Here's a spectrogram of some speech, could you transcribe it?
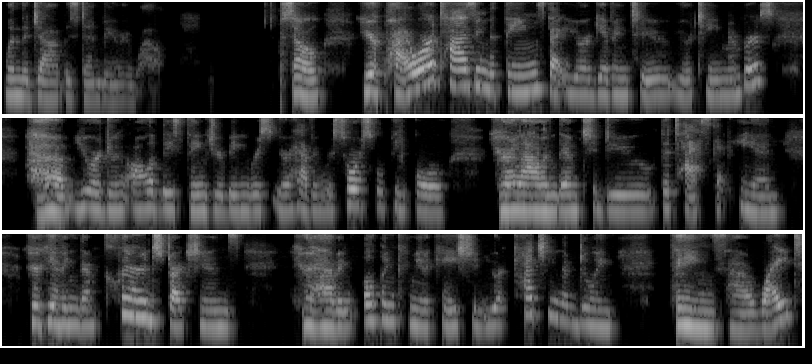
when the job is done very well. So you're prioritizing the things that you're giving to your team members. Um, you are doing all of these things. You're being you're having resourceful people. You're allowing them to do the task at hand. You're giving them clear instructions. You're having open communication. You're catching them doing things uh, right,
